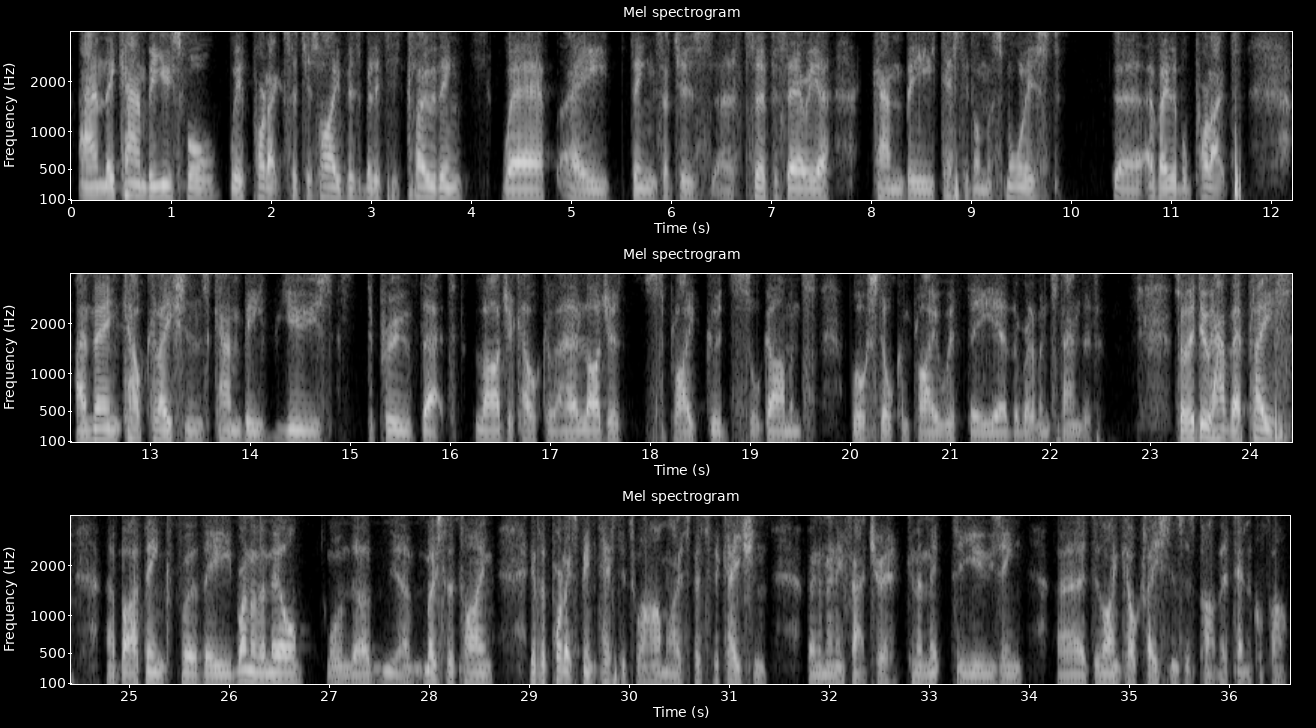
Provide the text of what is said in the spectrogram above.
and they can be useful with products such as high visibility clothing, where a thing such as uh, surface area can be tested on the smallest uh, available product, and then calculations can be used to prove that larger uh, larger supply goods or garments will still comply with the uh, the relevant standard. So they do have their place, uh, but I think for the run-of-the-mill, or the, you know, most of the time, if the product's been tested to a harmonized specification, then the manufacturer can admit to using uh, design calculations as part of their technical file.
